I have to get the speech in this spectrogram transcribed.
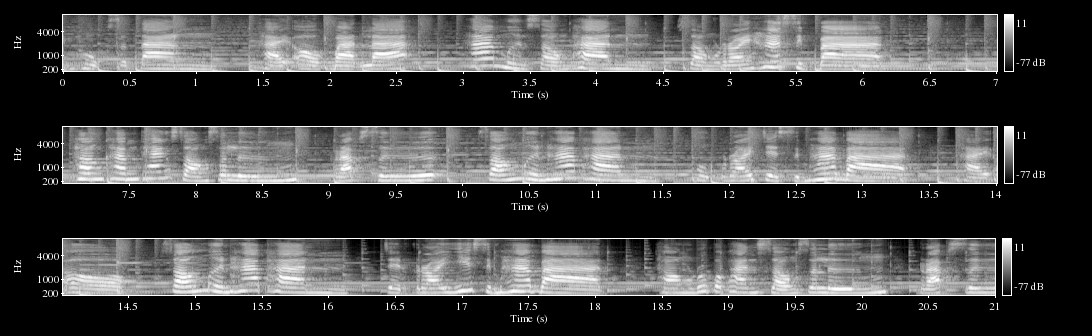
16 สตังค์ขายออกบาทละ 52,250 บาท ทองคำแท่ง2สลึง รับซื้อ 25,675 บาท ขายออก 25,725 บาท ทองรูปพรรณ2สลึง รับซื้อ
